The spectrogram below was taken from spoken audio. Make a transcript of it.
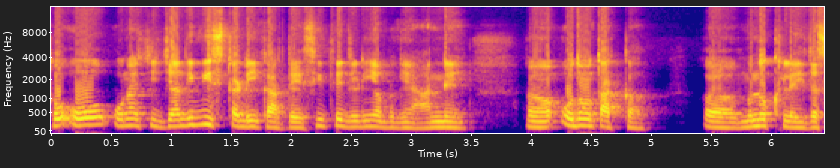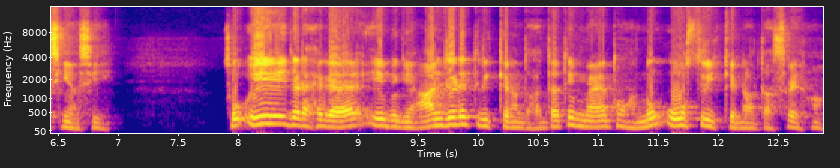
ਤਾਂ ਉਹ ਉਹਨਾਂ ਚੀਜ਼ਾਂ ਦੀ ਵੀ ਸਟੱਡੀ ਕਰਦੇ ਸੀ ਤੇ ਜਿਹੜੀਆਂ ਵਿਗਿਆਨ ਨੇ ਉਦੋਂ ਤੱਕ ਮਨੁੱਖ ਲਈ ਦਸੀਆਂ ਸੀ। ਸੋ ਇਹ ਜਿਹੜਾ ਹੈਗਾ, ਇਹ ਵਿਗਿਆਨ ਜਿਹੜੇ ਤਰੀਕੇ ਨਾਲ ਦੱਸਦਾ ਤੇ ਮੈਂ ਤੁਹਾਨੂੰ ਉਸ ਤਰੀਕੇ ਨਾਲ ਦੱਸ ਰਿਹਾ ਹਾਂ।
